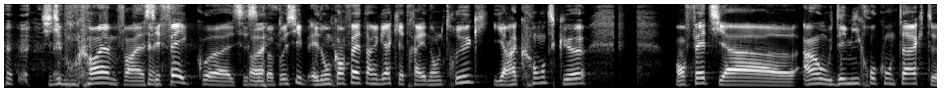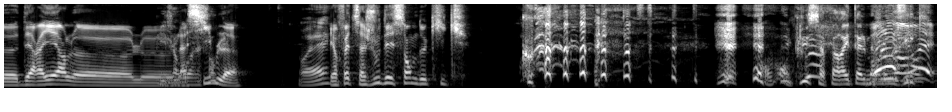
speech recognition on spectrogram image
Tu dis, bon, quand même, enfin, c'est fake, quoi, c'est Ouais. pas possible. Et donc, en fait, un gars qui a travaillé dans le truc, il raconte que, en fait, il y a euh, un ou des micro-contacts euh, derrière le, le- la cible, Ouais. et en fait, ça joue des samples de kick. En, en plus, ça paraît tellement Non, logique. ouais.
